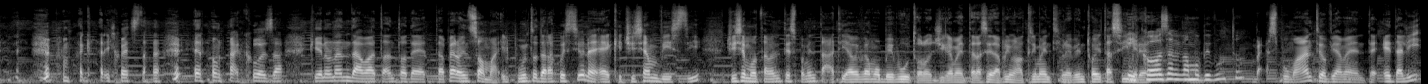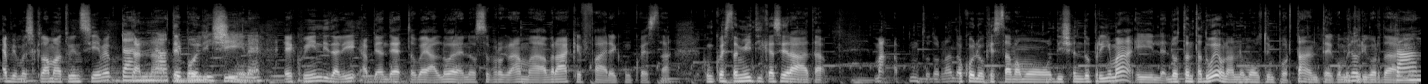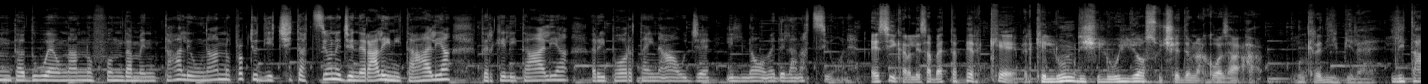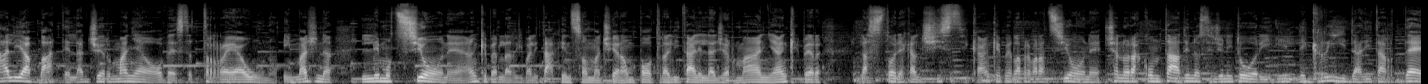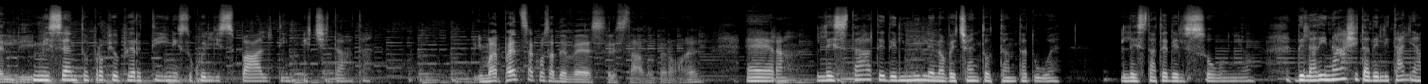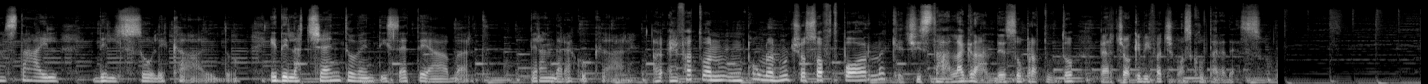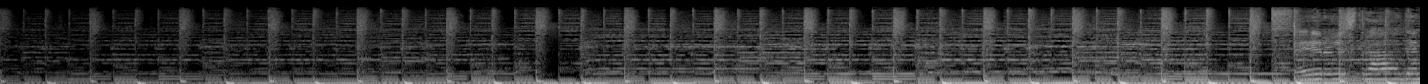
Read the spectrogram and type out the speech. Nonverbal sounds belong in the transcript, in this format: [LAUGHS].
[LAUGHS] [LAUGHS] Magari questa era una cosa che non andava tanto detta, però insomma il punto della questione è che ci siamo visti, ci siamo talmente spaventati avevamo bevuto logicamente la sera prima, altrimenti un'eventualità simile. E cosa avevamo bevuto? Beh, spumante ovviamente, e da lì abbiamo esclamato insieme Dannate bollicine. E quindi da lì abbiamo detto, beh, allora il nostro programma avrà a che fare con questa, con questa mitica serata. Ma appunto, tornando a quello che stavamo dicendo prima, il- l'82 è un anno molto importante, come tu ricordavi. L'82 è un anno fondamentale, un anno proprio di eccitazione generale in Italia perché l'Italia riporta in auge il nome della nazione. Eh sì, cara Elisabetta, perché? Perché l'11 luglio succede una cosa ah, incredibile. L'Italia batte la Germania Ovest 3 a 1. Immagina l'emozione, anche per la rivalità che insomma c'era un po' tra l'Italia e la Germania, anche per la storia calcistica, anche per la preparazione. Ci hanno raccontato i nostri genitori le grida di Tardelli. Mi sento proprio Pertini su quegli spalti, eccitata. Ma pensa cosa deve essere stato però, eh? Era l'estate del 1982, l'estate del sogno, della rinascita dell'Italian style, del sole caldo e della 127 Abarth per andare a cuccare. Hai fatto un po' un annuncio soft porn che ci sta alla grande, soprattutto per ciò che vi facciamo ascoltare adesso.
